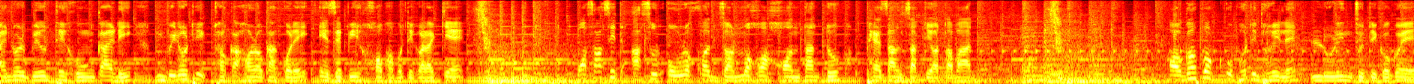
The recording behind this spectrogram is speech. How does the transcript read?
আইনৰ বিৰুদ্ধে হুংকাৰ দি বিৰোধীক থকা সৰকা কৰে এ জে পিৰ সভাপতিগৰাকীয়ে। পঁচাশীত আচুৰ ঔৰসত জন্ম হোৱা সন্তানটো ভেজাল জাতীয়তাবাদ। অগপক উভতি ধৰিলে লুৰিণজ্যোতি গগৈয়ে।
